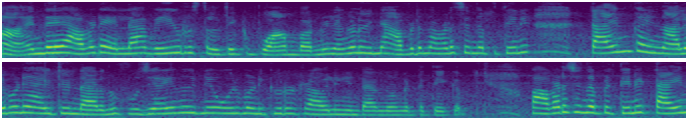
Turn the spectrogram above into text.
ആ എന്തായാലും അവിടെ എല്ലാം വേറൊരു സ്ഥലത്തേക്ക് പോകാൻ പറഞ്ഞു. ഞങ്ങൾ പിന്നെ അവിടെ നിന്ന് അവിടെ ചെന്നപ്പോഴത്തേന് ടൈം കഴിഞ്ഞ് നാല് മണി ആയിട്ടുണ്ടായിരുന്നു. ഫുജറയിൽ നിന്ന് പിന്നെ ഒരു മണിക്കൂർ ട്രാവലിംഗ് ഉണ്ടായിരുന്നു അങ്ങോട്ടത്തേക്ക്. അപ്പോൾ അവിടെ ചെന്നപ്പോഴത്തേന് ടൈം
